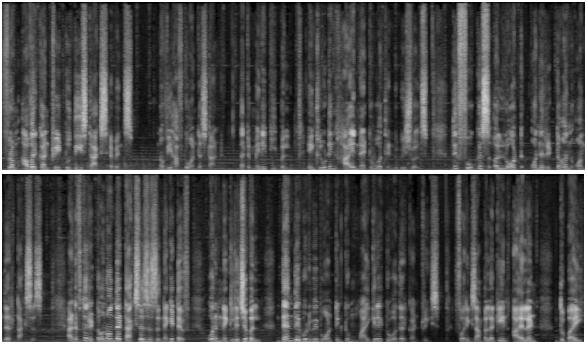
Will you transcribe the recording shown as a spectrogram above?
from our country to these tax havens. Now we have to understand that many people, including high net worth individuals, they focus a lot on a return on their taxes. And if the return on their taxes is negative or negligible, then they would be wanting to migrate to other countries. For example, again, Ireland, Dubai,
